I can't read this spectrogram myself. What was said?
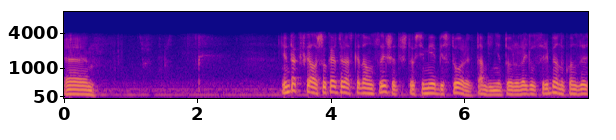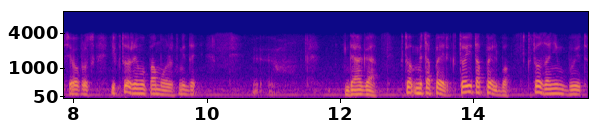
Эм, и он так сказал, что каждый раз, когда он слышит, что в семье без Торы, там, где нет Торы, родился ребенок, он задает себе вопрос, и кто же ему поможет? Дага. Кто метапель? Кто итапельбо? Кто за ним будет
